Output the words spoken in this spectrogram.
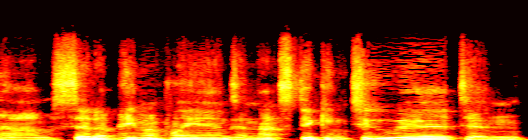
um, set up payment plans and not sticking to it and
